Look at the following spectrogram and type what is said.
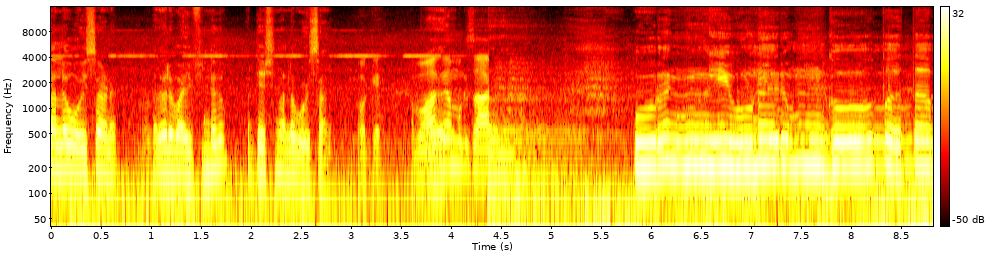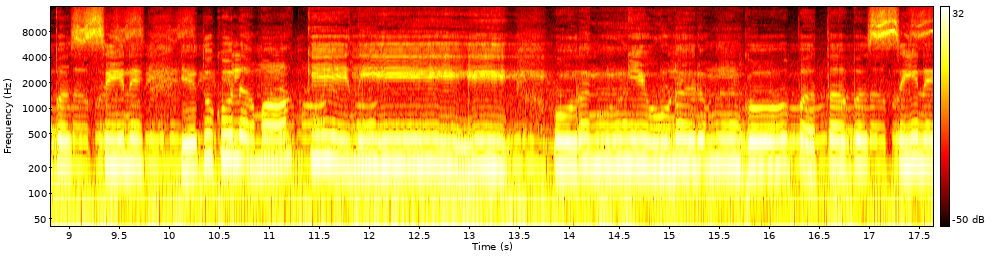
നല്ല വോയിസ് ആണ് അതുപോലെ വൈഫിന്റെതും അത്യാവശ്യം നല്ല വോയിസ് ഓക്കെ. അപ്പോൾ നമുക്ക് സാർ ഉറങ്ങി ഉണരും ഗോപതപസ്സിനെ യദുകുലമാക്കി നീ. ഉറങ്ങി ഉണരും ഗോപതപസ്സിനെ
